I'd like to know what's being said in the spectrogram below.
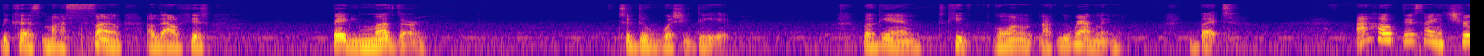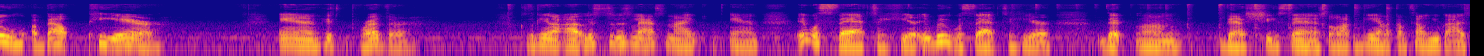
Because my son allowed his baby mother to do what she did. But again, to keep going, not to be rambling, but I hope this ain't true about Pierre and his brother. Because again, I, listened to this last night and it was sad to hear. It really was sad to hear that um that she's saying. So like again, like I'm telling you guys,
